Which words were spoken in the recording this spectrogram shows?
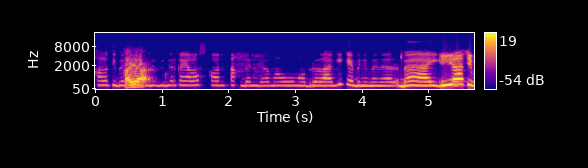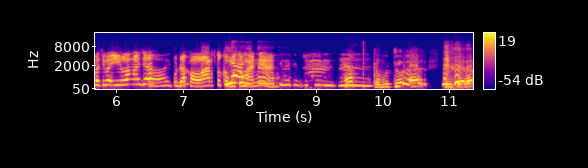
Kalau tiba-tiba Kayak- bener-bener kayak lost kontak dan gak mau ngobrol lagi kayak bener-bener bye gitu. Iya, tiba-tiba hilang aja. Oh, itu Udah kan- kelar tuh Iya, kebutuhannya. itu, tiba-tiba. Hmm, Eh, hmm. kebetulan?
